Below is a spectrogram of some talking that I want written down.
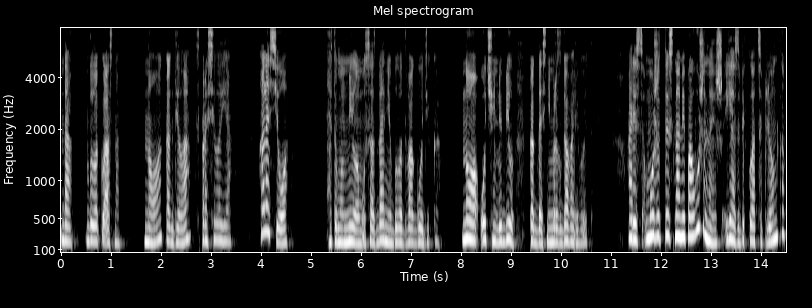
Да, было классно. «Но как дела?» — спросила я. «Холосё», Этому милому созданию было два годика. Но очень любил, когда с ним разговаривают. «Арис, может, ты с нами поужинаешь? Я запекла цыпленка.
